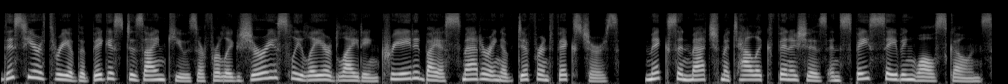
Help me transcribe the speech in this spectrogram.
this year three of the biggest design cues are for luxuriously layered lighting created by a smattering of different fixtures, mix and match metallic finishes and space-saving wall sconces.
